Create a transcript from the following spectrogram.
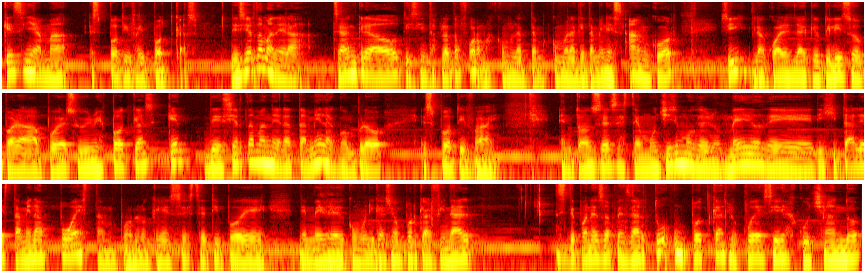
que se llama Spotify Podcast. De cierta manera, se han creado distintas plataformas, como la, como la que también es Anchor, ¿sí? la cual es la que utilizo para poder subir mis podcasts, que de cierta manera también la compró Spotify. Entonces, este, muchísimos de los medios de digitales también apuestan por lo que es este tipo de, de medios de comunicación, porque al final si te pones a pensar, tú un podcast lo puedes ir escuchando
